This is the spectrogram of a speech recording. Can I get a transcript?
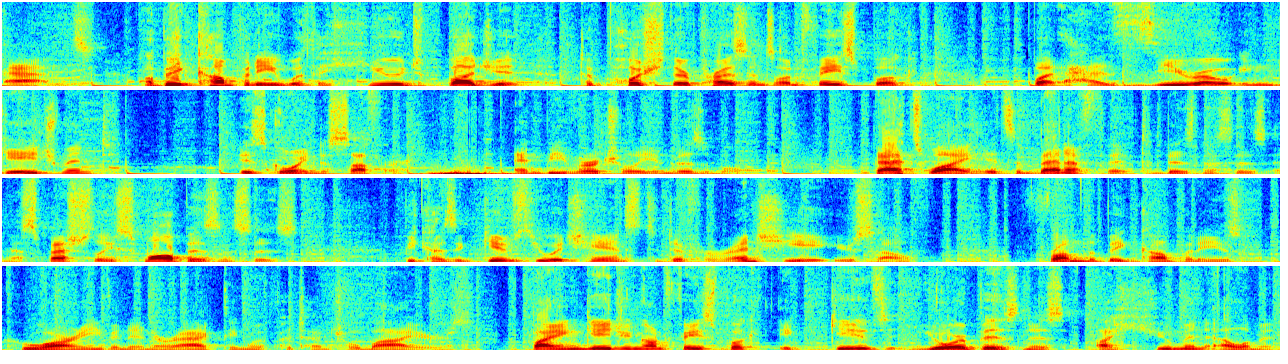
ads. A big company with a huge budget to push their presence on Facebook but has zero engagement is going to suffer and be virtually invisible. That's why it's a benefit to businesses and especially small businesses because it gives you a chance to differentiate yourself from the big companies who aren't even interacting with potential buyers. By engaging on Facebook, it gives your business a human element.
